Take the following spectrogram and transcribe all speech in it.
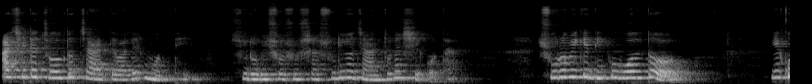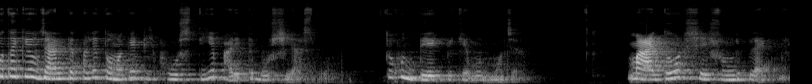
আর সেটা চলতো চার দেওয়ালের মধ্যেই। সুরভি শ্বশুর শাশুড়িও জানতো না সে কথা। সুরভিকে দীপু বলতো, এ কথা কেউ জানতে পারলে তোমাকে ডিভোর্স দিয়ে বাড়িতে বসিয়ে আসব। তখন দেখবে কেমন মজা। মারধর সেই সঙ্গে ব্ল্যাকমেল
